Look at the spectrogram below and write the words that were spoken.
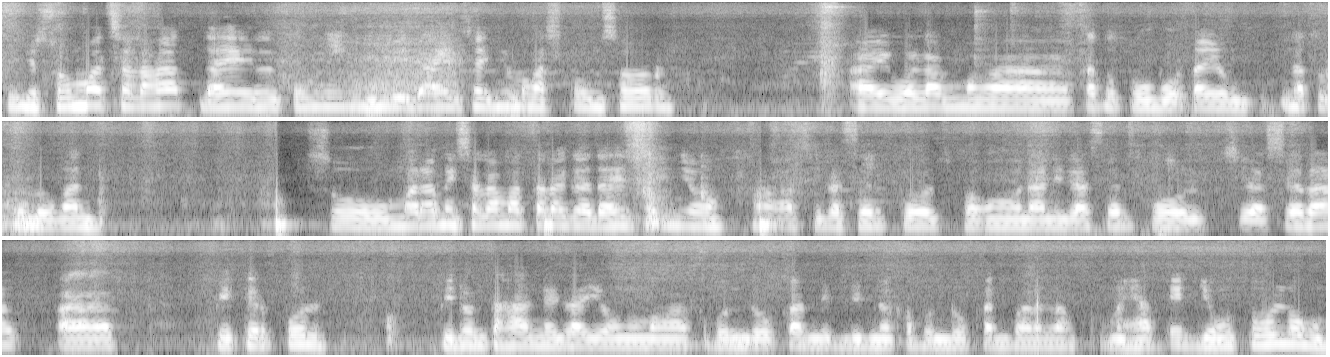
Thank you so much sa lahat dahil kung hindi dahil sa inyong mga sponsor ay walang mga katutubo tayong natutulungan. So maraming salamat talaga dahil sa inyo, ah, sila Sir Paul, panguna nila Sir Paul, sila Sir Ralph at Peter Paul pinuntahan nila yung mga kabundukan, liblib ng kabundukan para lang po may hatid yung tulong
